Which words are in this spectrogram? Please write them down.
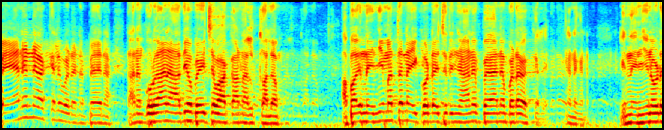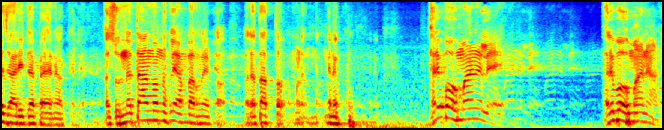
പേന തന്നെ വെക്കൽ തന്നെ പേന. കാരണം ഖുർആൻ ആദ്യം ഉപയോഗിച്ച വാക്കാണ് അൽ കലം അപ്പൊ അത് നെഞ്ഞിമ തന്നെ ആയിക്കോട്ടെ വെച്ചിട്ട് ഞാൻ പേന ഇവിടെ വെക്കൽ. അങ്ങനെ അങ്ങനെ ഈ നെഞ്ഞിനോട് ചാരിട്ട പേന വെക്കൽ. അത് സുന്നത്താന്നൊന്നല്ല ഞാൻ പറഞ്ഞു കേട്ടോ. ഓരോ തത്വം നമ്മൾ ഇങ്ങനെ വെക്കും. ഒരു ബഹുമാനല്ലേ? ഒരു ബഹുമാനാണ്.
